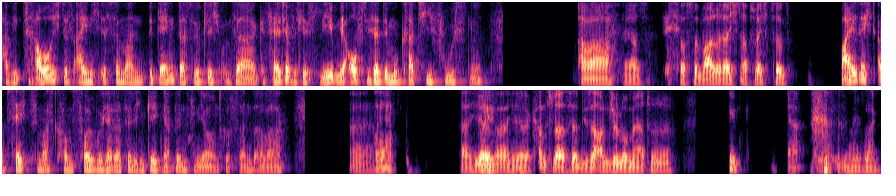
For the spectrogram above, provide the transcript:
Aber wie traurig das eigentlich ist, wenn man bedenkt, dass wirklich unser gesellschaftliches Leben ja auf dieser Demokratie fußt, ne? Aber. Ja, ist das Wahlrecht ab 16? Wahlrecht ab 16, was kommen soll, wo ich ja tatsächlich ein Gegner bin, finde ich auch interessant, aber. Äh, naja. Ja, hier, ja, hier Kanzler ist ja dieser Angelo Merte, ne? ja, muss ich sagen.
